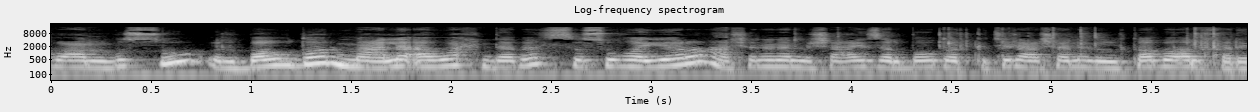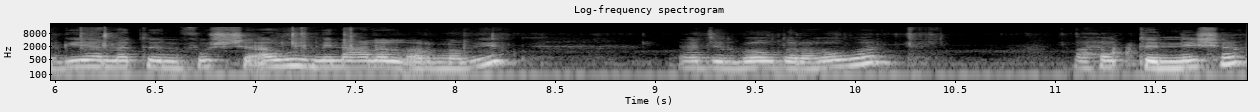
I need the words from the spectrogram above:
طبعا بصوا البودر معلقة واحدة بس صغيرة عشان أنا مش عايزة البودر كتير عشان الطبقة الخارجية ما تنفش قوي من على القرنبيط أدي البودر اهوت هحط النشا.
